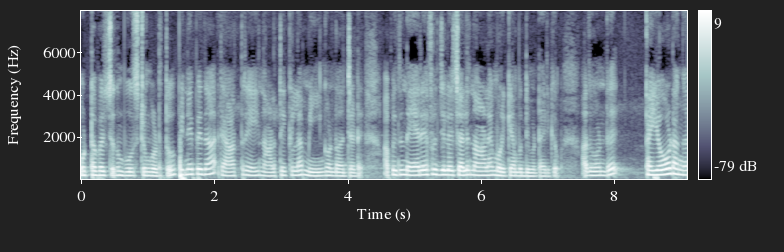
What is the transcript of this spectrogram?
മുട്ട പൊരിച്ചതും ബൂസ്റ്റും കൊടുത്തു. പിന്നെ ഇപ്പോൾ ഇതാ രാത്രിയായി നാളത്തേക്കുള്ള മീൻ കൊണ്ടുവന്നിട്ടുണ്ട്. അപ്പോൾ ഇത് നേരെ ഫ്രിഡ്ജിൽ വെച്ചാൽ നാളെ മുറിക്കാൻ ബുദ്ധിമുട്ടായിരിക്കും. അതുകൊണ്ട് കയ്യോടങ്ങ്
